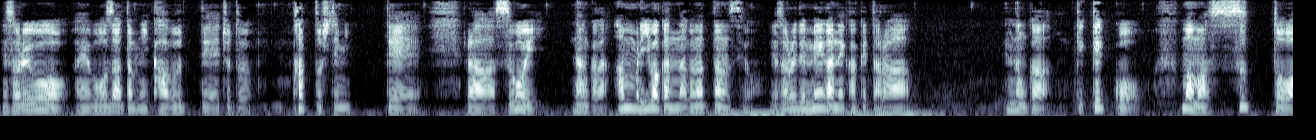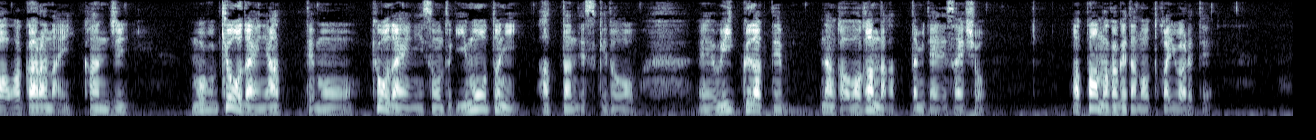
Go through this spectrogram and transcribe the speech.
でそれを、えー、坊主頭に被って、ちょっとカットしてみて、ら、すごい、なんか、あんまり違和感なくなったんですよ。で、それでメガネかけたら、なんか、け、結構、まあまあ、スッとはわからない感じ。僕、兄弟に会っても、兄弟にその時妹に会ったんですけど、えー、ウィッグだってなんかわかんなかったみたいで最初。あ、パーマかけたのとか言われて。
